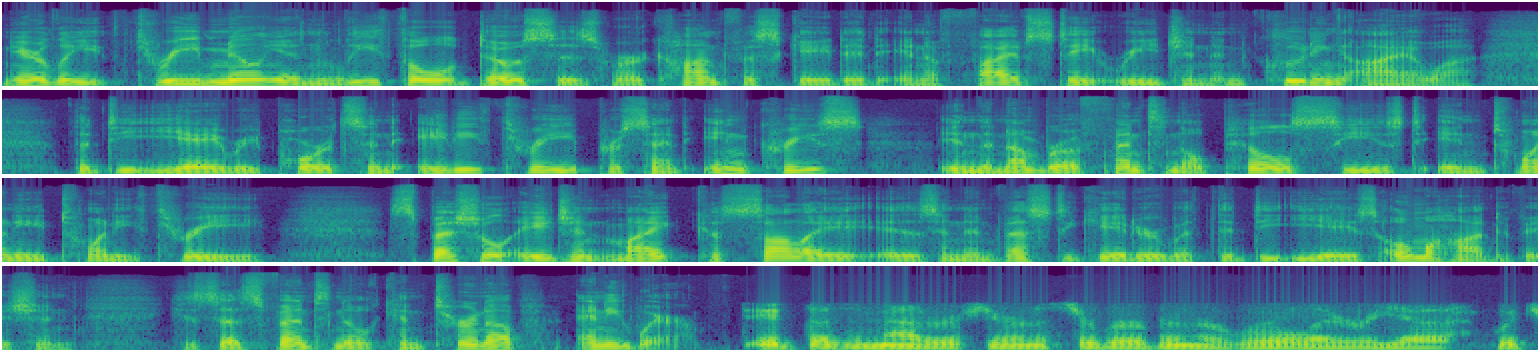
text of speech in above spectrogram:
Nearly 3 million lethal doses were confiscated in a five state region, including Iowa. The DEA reports an 83% increase in the number of fentanyl pills seized in 2023. Special Agent Mike Casale is an investigator with the DEA's Omaha division. He says fentanyl can turn up anywhere. It doesn't matter if you're in a suburban or rural area, which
